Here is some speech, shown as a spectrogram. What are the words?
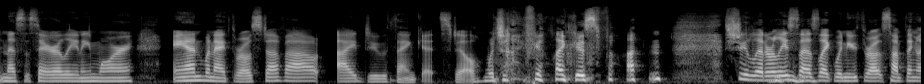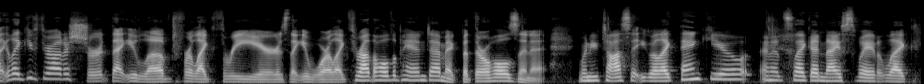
necessarily anymore. And when I throw stuff out, I do thank it still, which I feel like is fun. she literally says like when you throw out something like like you throw out a shirt that you loved for like three years that you wore like throughout the whole of the pandemic, but there are holes in it. When you toss it, you go like thank you, and it's like a nice way to like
